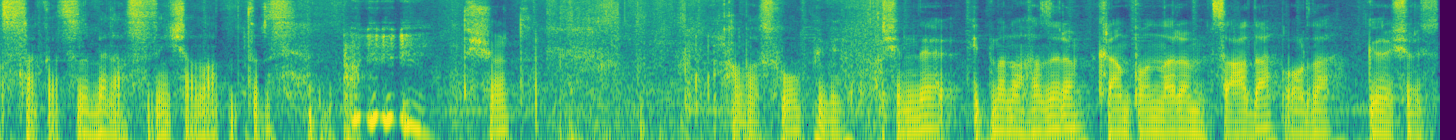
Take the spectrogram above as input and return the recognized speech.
Sakatsız belasız inşallah atlatırız. Tişört. Hava soğuk bir gün. Şimdi idmana hazırım. Kramponlarım sağda. Orada görüşürüz.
